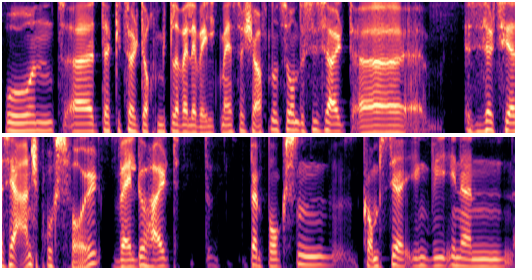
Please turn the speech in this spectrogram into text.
Und äh, da gibt's halt auch mittlerweile Weltmeisterschaften und so. Und es ist halt, äh, es ist halt sehr, sehr anspruchsvoll, weil du halt beim Boxen kommst ja irgendwie in einen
